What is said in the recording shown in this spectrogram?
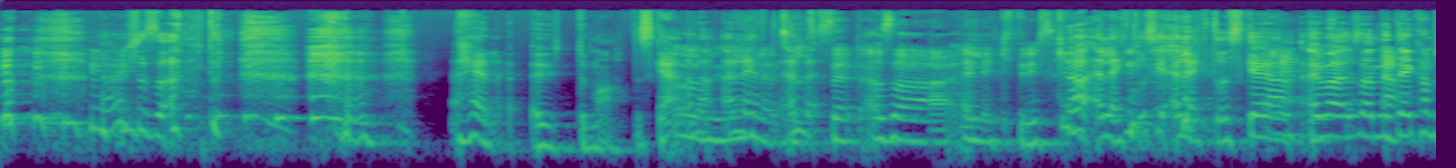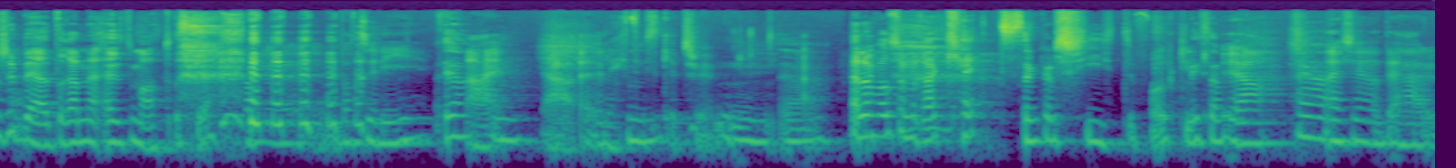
Det er ikke sant. Helautomatiske. Eller, altså elektriske. ja, elektriske. elektriske ja. Sånn, det er kanskje bedre enn automatiske. Batteri. Ja. Nei, ja, elektriske, tror jeg. Mm, Ja. Eller bare sånn rakett som kan skyte folk, liksom. Ja. jeg kjenner at det her,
